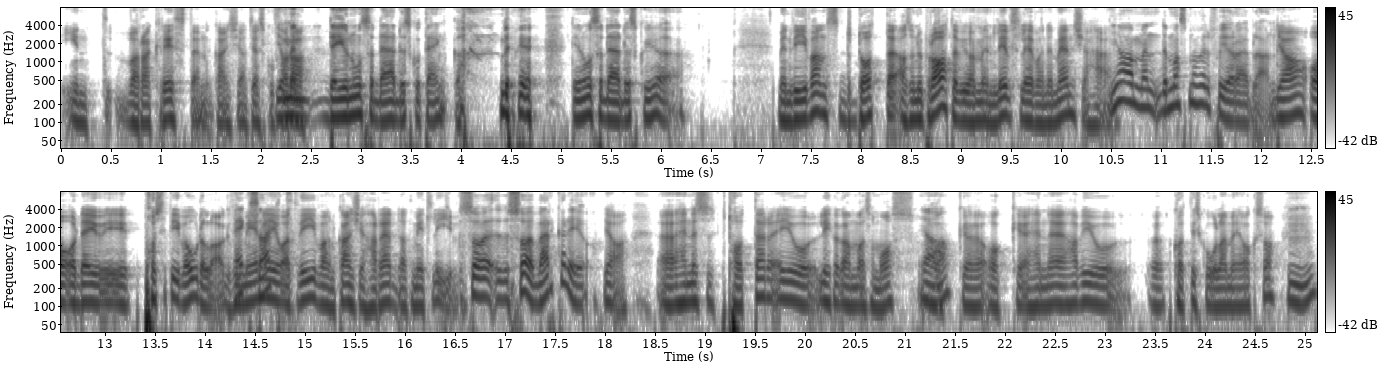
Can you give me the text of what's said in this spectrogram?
inte vara kristen, kanske att jag skulle Jo vara... men det är ju nog så där du skulle tänka. Det, det är nog så där du skulle göra. Men Vivans dotter, alltså nu pratar vi om en livslevande människa här. Ja, men det måste man väl få göra ibland. Ja, och, och det är ju i positiva ordalag. Vi Exakt. menar ju att Vivan kanske har räddat mitt liv. Så, så verkar det ju. Ja, eh, hennes dotter är ju lika gammal som oss Ja. och, eh, och henne har vi ju eh, gått i skolan med också. Mm.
